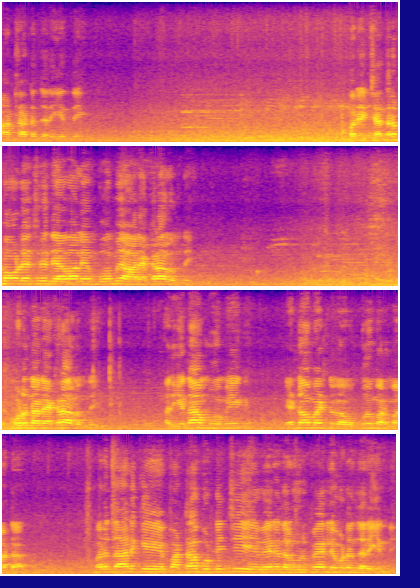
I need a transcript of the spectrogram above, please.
మాట్లాడటం జరిగింది. మరి చంద్రమౌళేశ్వరి దేవాలయం భూమి ఆరు ఎకరాలు ఉంది మూడున్నర ఎకరాలు ఉంది అది ఇనాం భూమి ఎండోమెంట్ భూమి అన్నమాట. మరి దానికి పట్టా పుట్టించి వేరే నలుగురు పేర్లు ఇవ్వడం జరిగింది.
